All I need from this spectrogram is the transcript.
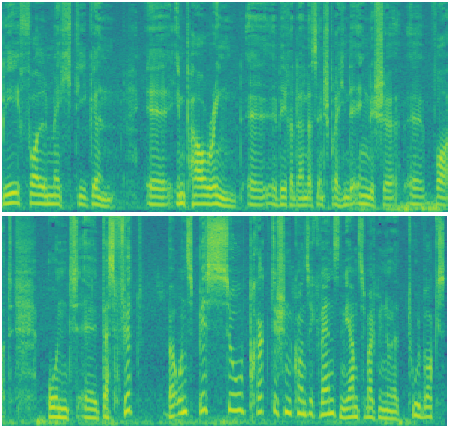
bevollmächtigen äh, empowering äh, wäre dann das entsprechende englische äh, Wort. Und äh, das führt bei uns bis zu praktischen Konsequenzen. Wir haben zum Beispiel in der Toolbox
